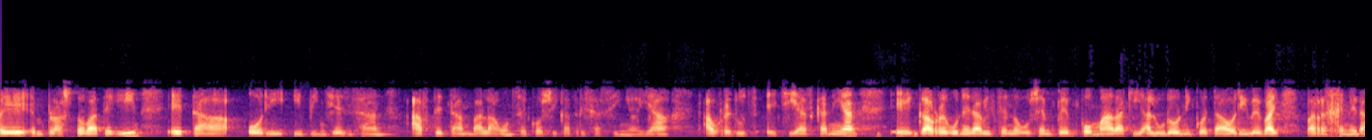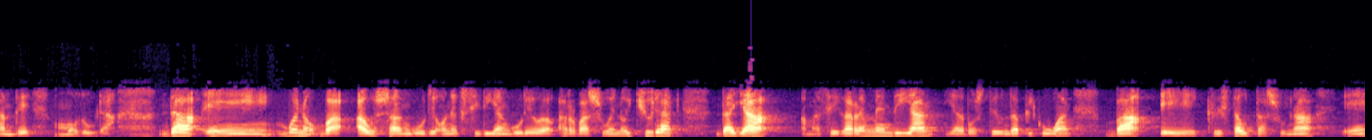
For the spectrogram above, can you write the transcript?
e, enplasto bat egin, eta hori ipintzen zan aftetan balaguntzeko zikatrizazioa aurrerutz etxi askanian, e, gaur egun erabiltzen dugu zen pomadaki aluroniko eta hori bebai barregenerante modura. Da, e, bueno, ba, hausan gure, honek zirian gure arbazuen oitxurak, da ja, amazigarren mendian, ja bosteun da pikuan, ba, e, kristautasuna, e,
